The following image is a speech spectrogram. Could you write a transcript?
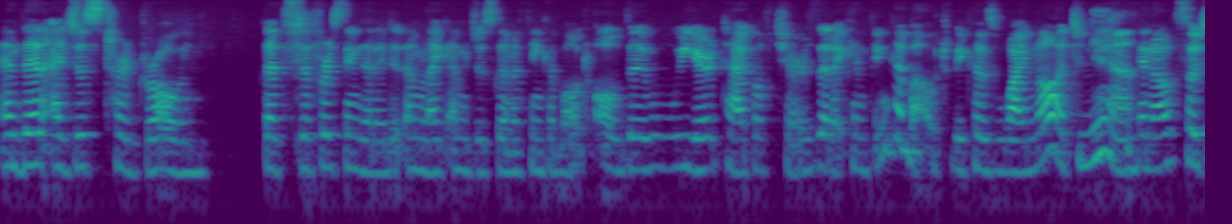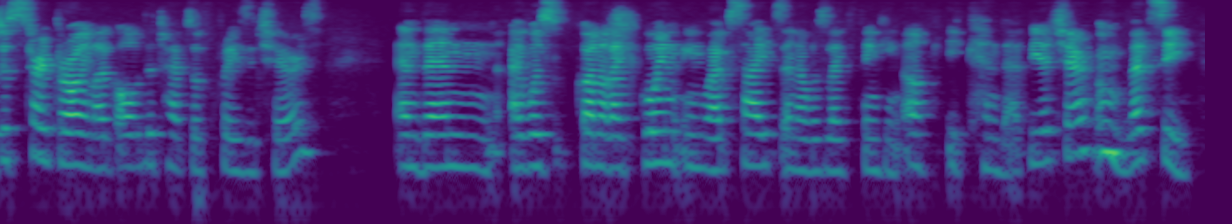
And then I just started drawing. That's the first thing that I did. I'm like, I'm just gonna think about all the weird type of chairs that I can think about because why not? Yeah. you know so just start drawing like all the types of crazy chairs and then i was gonna like going in websites and i was like thinking oh it- can that be a chair mm, let's see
